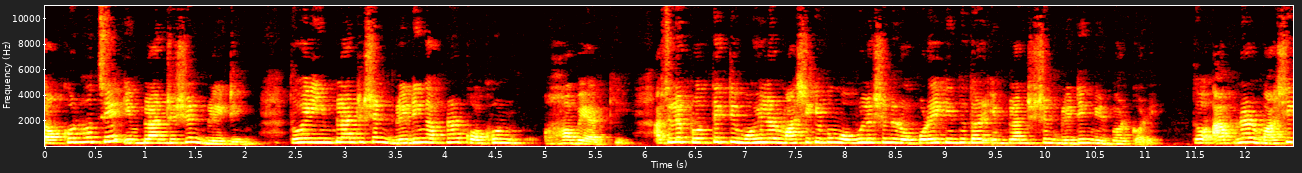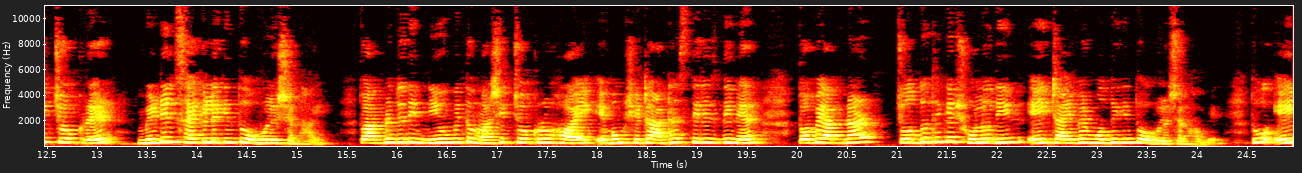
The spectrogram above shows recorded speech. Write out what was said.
লক্ষণ হচ্ছে ইমপ্লান্টেশন ব্লিডিং তো এই ইমপ্লান্টেশন ব্লিডিং আপনার কখন হবে আর কি? আসলে প্রত্যেকটি মহিলার মাসিক এবং ওভুলেশনের ওপরেই কিন্তু তার ইমপ্লান্টেশন ব্লিডিং নির্ভর করে। তো আপনার মাসিক চক্রের মিডিল সাইকেলে কিন্তু ওভুলেশন হয়। তো আপনার যদি নিয়মিত মাসিক চক্র হয় এবং সেটা আঠাশ তিরিশ দিনের, তবে আপনার চোদ্দ থেকে ষোলো দিন এই টাইমের মধ্যে কিন্তু ওভুলেশন হবে। তো এই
